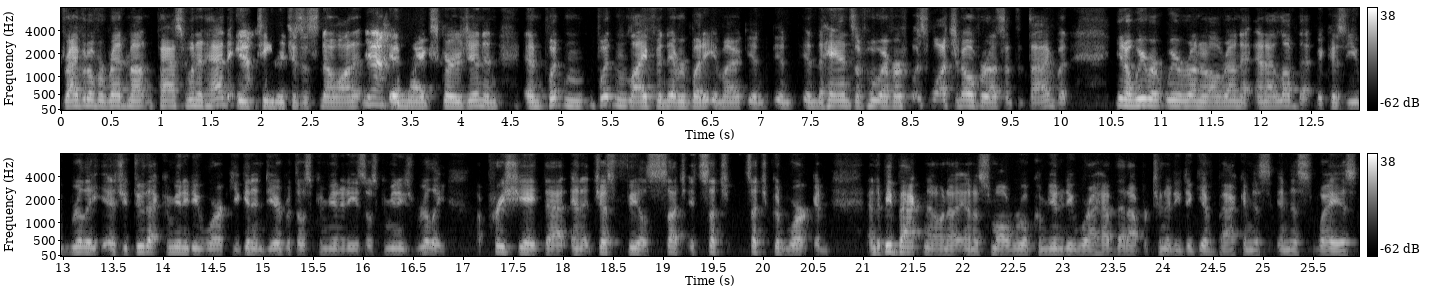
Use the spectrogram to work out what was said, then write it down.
driving over Red Mountain Pass when it had 18 yeah. inches of snow on it yeah. in my excursion, and and putting putting life in everybody in my in, in in the hands of whoever was watching over us at the time. But you know, we were we were running all around that, and I love that because you really, as you do that community work, you get endeared with those communities. Those communities really appreciate that, and it just feels such it's such such good work, and and to be back now in a in a small rural community where I have that opportunity to give back in this in this way is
